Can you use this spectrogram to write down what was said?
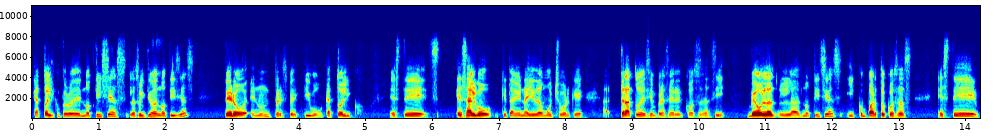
católico, pero de noticias, las últimas noticias, pero en un perspectivo católico. Este, es algo que también ayuda mucho porque ah, trato de siempre hacer cosas así. Veo las, las noticias y comparto cosas este,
